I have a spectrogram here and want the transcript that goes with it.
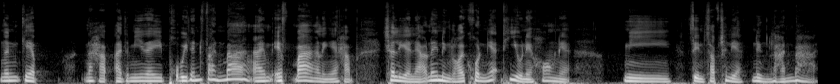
เงินเก็บ นะครับอาจจะมีใน provident fund บ้าง IMF บ้างอะไรเงี้ยครับเฉลี่ยแล้วใน 100 คนเนี้ยที่อยู่ในห้องเนี่ยมีสินทรัพย์เฉลี่ย 1 ล้านบาท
